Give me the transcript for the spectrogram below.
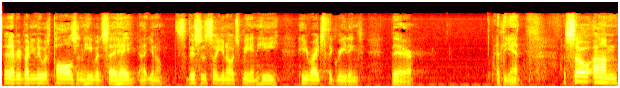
that everybody knew was Paul's, and he would say, "Hey, uh, you know, so this is so you know it's me." And he he writes the greetings there at the end. So um,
